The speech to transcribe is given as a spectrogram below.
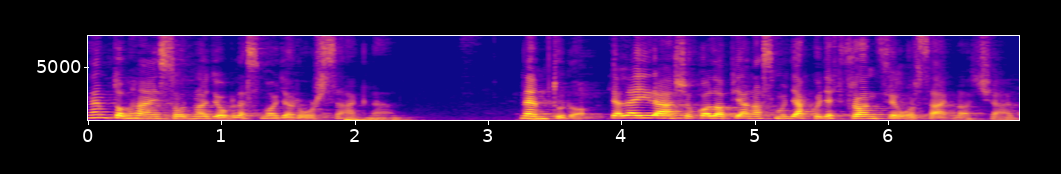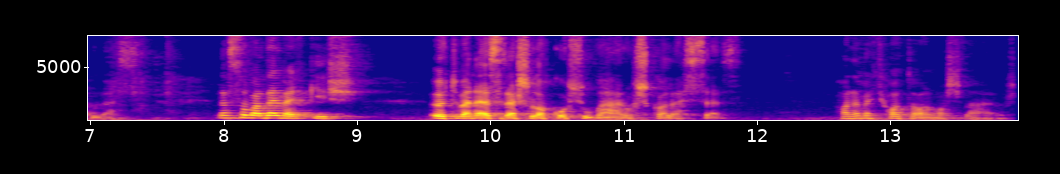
Nem tudom, hányszor nagyobb lesz Magyarországnál. Nem tudom. A leírások alapján azt mondják, hogy egy Franciaország nagyságú lesz. De szóval nem egy kis 50 ezres lakosú városka lesz ez, hanem egy hatalmas város.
